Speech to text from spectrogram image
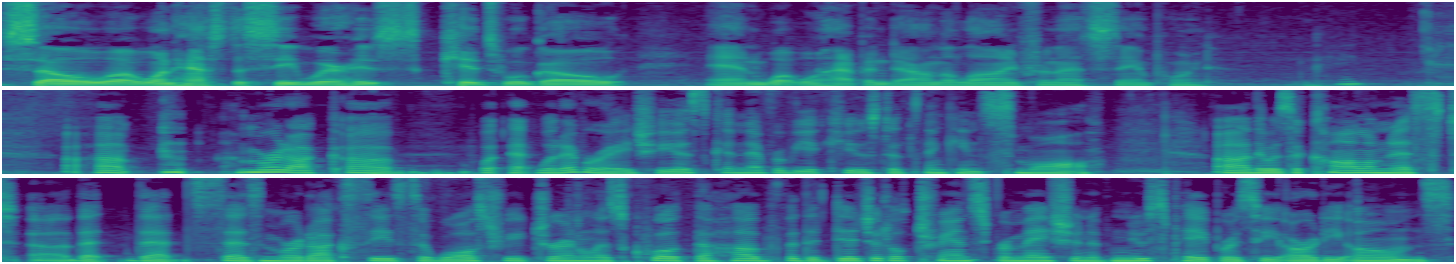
So uh, one has to see where his kids will go and what will happen down the line from that standpoint. Okay, Murdoch, uh, what, at whatever age he is, can never be accused of thinking small. Uh, there was a columnist uh, that that says Murdoch sees the Wall Street Journal as quote the hub for the digital transformation of newspapers he already owns,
